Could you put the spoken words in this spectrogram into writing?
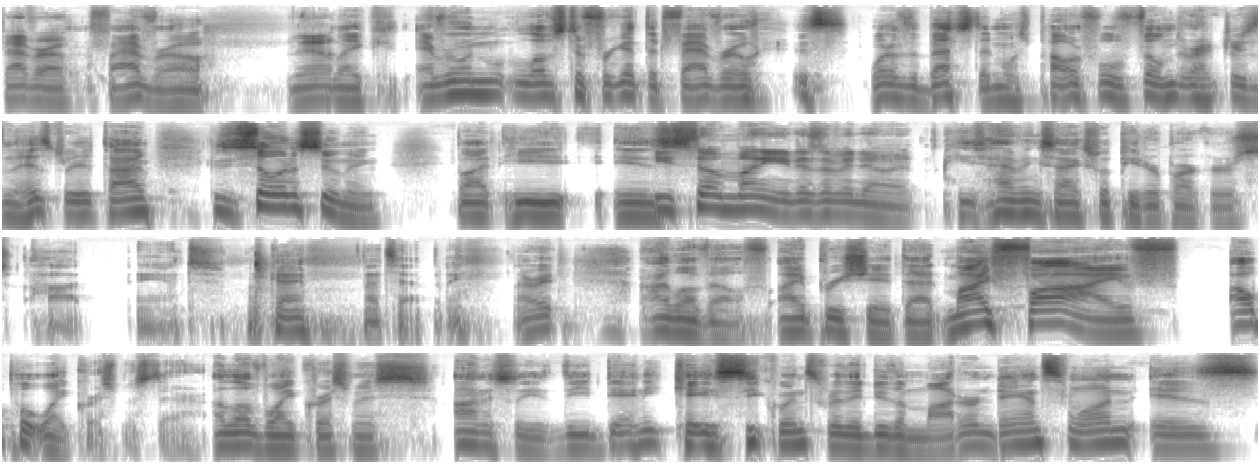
Favreau. Favreau. Yeah. Like everyone loves to forget that Favreau is one of the best and most powerful film directors in the history of time because he's so unassuming. But he is He's so money, he doesn't even know it. he's having sex with Peter Parker's hot aunt. Okay, that's happening. All right, I love Elf. I appreciate that. My five. I'll put White Christmas there. I love White Christmas. Honestly, the Danny Kaye sequence where they do the modern dance one is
